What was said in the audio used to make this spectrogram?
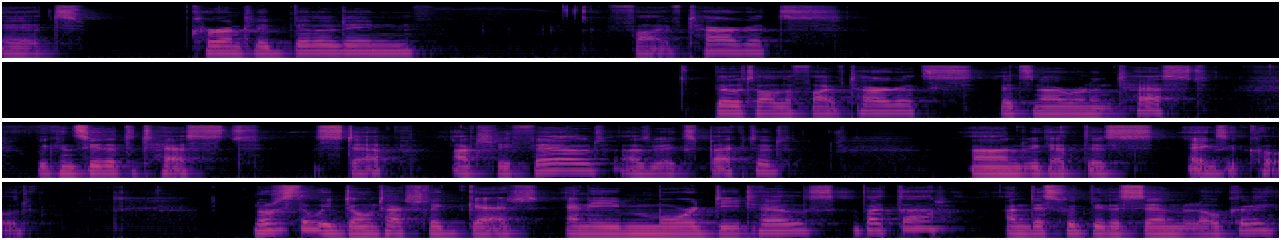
it's currently building five targets. It's built all the five targets. It's now running test. We can see that the test step actually failed as we expected and we get this exit code. Notice that we don't actually get any more details about that and this would be the same locally.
